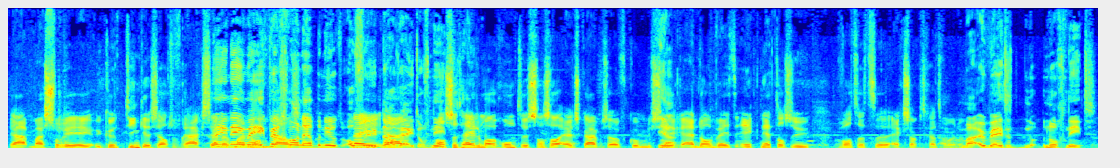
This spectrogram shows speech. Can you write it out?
Ja, maar sorry, u kunt tien keer dezelfde vraag stellen. Nee, nee, maar, ik ben gewoon heel benieuwd of u het nou weet of niet. Als het helemaal rond is, dan zal Ernst Kuipers over communiceren. Ja. En dan weet ik, net als u, wat het eh, exact gaat worden. Maar u weet het no- nog niet.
